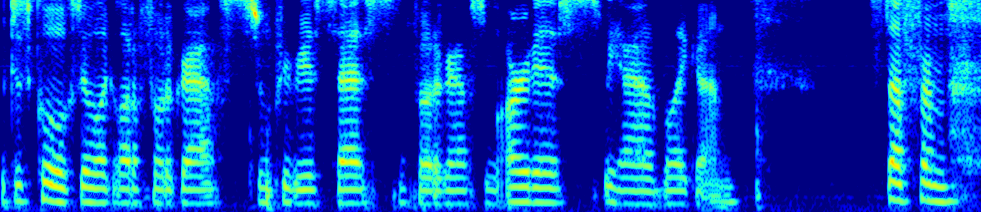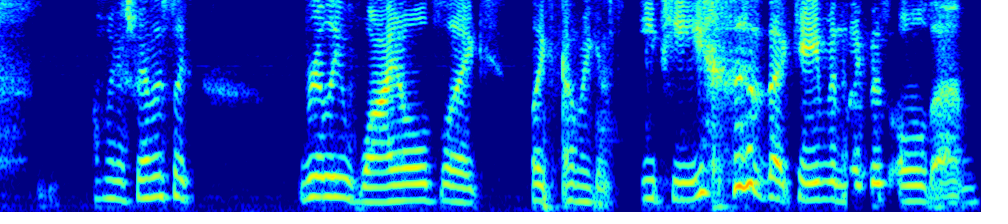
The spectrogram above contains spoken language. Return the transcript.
which is cool because we have like a lot of photographs from previous fests and photographs from artists. We have like um, stuff from oh my gosh we have this like really wild like like oh my goodness ep that came in like this old um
